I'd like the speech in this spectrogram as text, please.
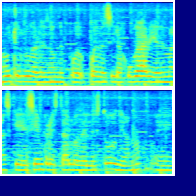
muchos lugares donde puedas ir a jugar y además que siempre está lo del estudio, ¿no? Eh,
